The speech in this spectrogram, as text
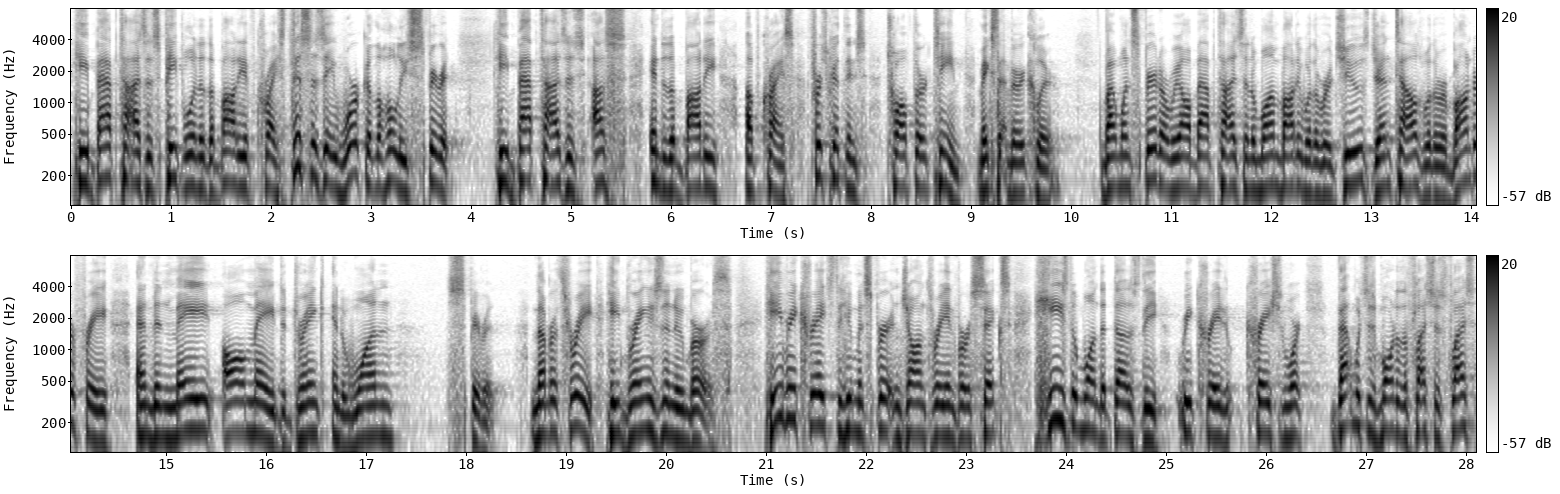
He baptizes people into the body of Christ. This is a work of the Holy Spirit. He baptizes us into the body of Christ. 1 Corinthians 12 13 makes that very clear. By one Spirit are we all baptized into one body, whether we're Jews, Gentiles, whether we're bond or free, and been made, all made to drink into one Spirit. Number three, he brings the new birth. He recreates the human spirit in John 3 and verse 6. He's the one that does the recreation work. That which is born of the flesh is flesh.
